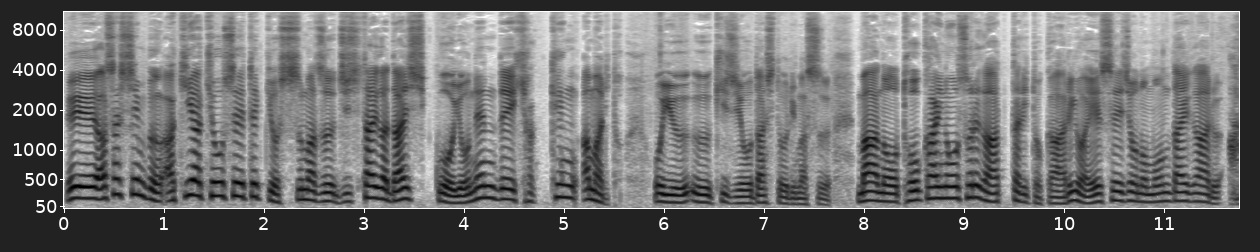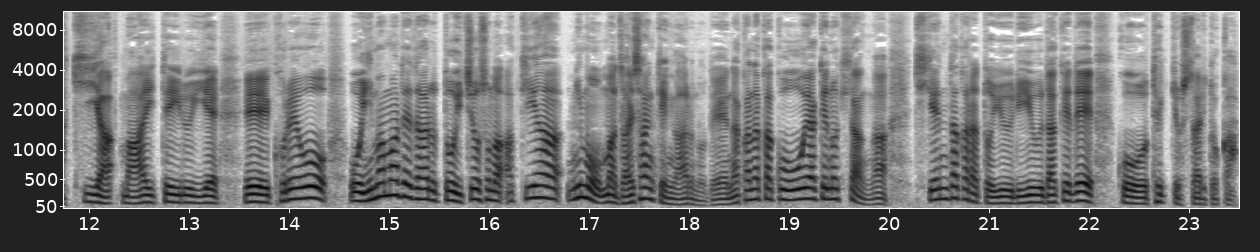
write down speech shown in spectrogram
えー、朝日新聞空き家強制撤去進まず自治体が大執行4年で100件余りと。いう記事を出しております、まあ、あの倒壊の恐れがあったりとかあるいは衛生上の問題がある空き家、まあ、空いている家、えー、これを今までであると一応その空き家にもまあ財産権があるのでなかなかこう公の機関が危険だからという理由だけでこう撤去したりとか、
